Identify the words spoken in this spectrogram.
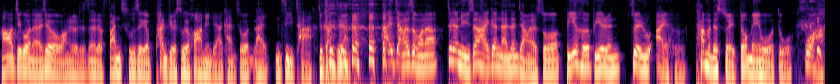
然后结果呢，就有网友就真的翻出这个判决书的画面给他看，说：“来，你自己查，就长这样。”他还讲了什么呢？这个女生还跟男生讲了说：“别和别人坠入爱河，他们的水都没我多。”哇，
